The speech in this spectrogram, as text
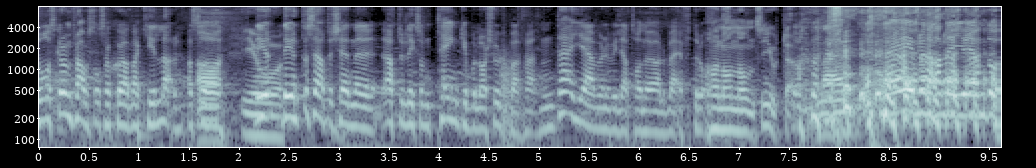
då ska de framstå som sköna killar. Alltså, Ja, det, det är inte så att du känner att du liksom tänker på Lars Ulrich bara för att den där jäveln vill jag ta en öl med efteråt. Har någon någonsin gjort det? Nej, Nej men han är ju ändå,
